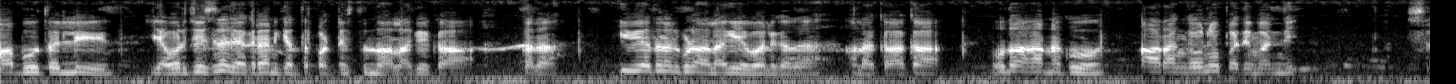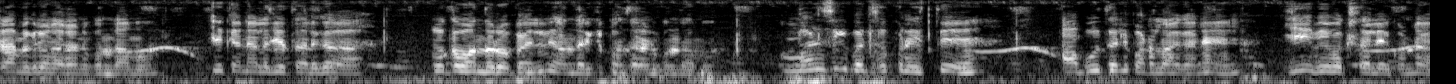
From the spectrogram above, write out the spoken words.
ఆ భూతల్లి ఎవరు చేసినా ఎకరానికి ఎంత పట్టిస్తుందో అలాగే కా కదా. ఈ వేతనాలు కూడా అలాగే ఇవ్వాలి కదా. అలా కాక ఉదాహరణకు ఆ రంగంలో పది మంది శ్రామికులు ఉన్నారనుకుందాము. ఇక నెల జీతాలుగా ఒక వంద రూపాయలు అందరికీ పంచాలనుకుందాము. మనిషికి పది చొప్పున ఇస్తే ఆ భూతల్లి పడలాగానే ఏ వివక్ష లేకుండా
